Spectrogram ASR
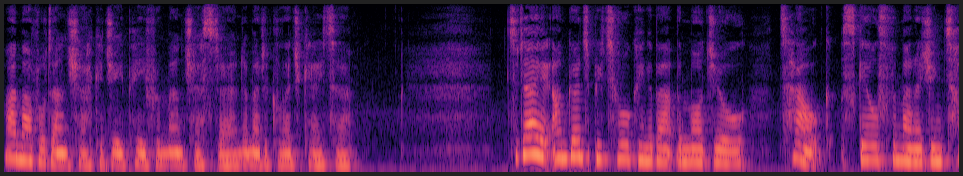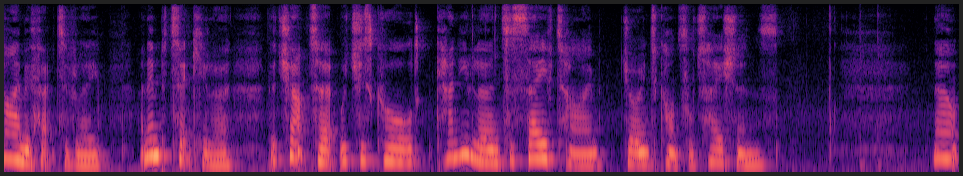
I'm Avril Danczak, a GP from Manchester and a medical educator. Today I'm going to be talking about the module TALC Skills for Managing Time Effectively, and in particular the chapter which is called Can You Learn to Save Time During Consultations? Now,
